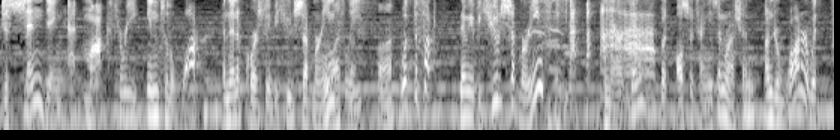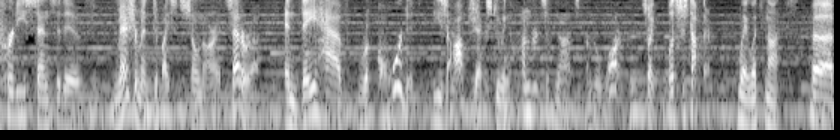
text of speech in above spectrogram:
descending at Mach 3 into the water. And then, of course, we have a huge submarine What the fleet. fuck? What the fuck? Then we have a huge submarine fleet American, but also Chinese and Russian, underwater with pretty sensitive measurement devices, sonar, etc. And they have recorded these objects doing hundreds of knots underwater. So, like, let's just stop there. Wait, what's knots? Uh,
